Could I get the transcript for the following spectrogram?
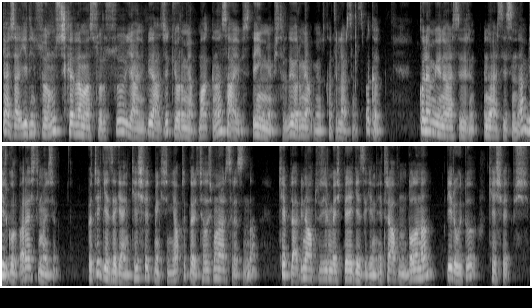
Gençler 7. sorumuz çıkarılamaz sorusu. Yani birazcık yorum yapma hakkına sahibiz. Değinmemiştir de yorum yapmıyorduk hatırlarsanız. Bakalım. Kolombiya Üniversitesi'nden bir grup araştırmacı öte gezegen keşfetmek için yaptıkları çalışmalar sırasında Kepler 1625b gezegenin etrafında dolanan bir uydu keşfetmiş.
